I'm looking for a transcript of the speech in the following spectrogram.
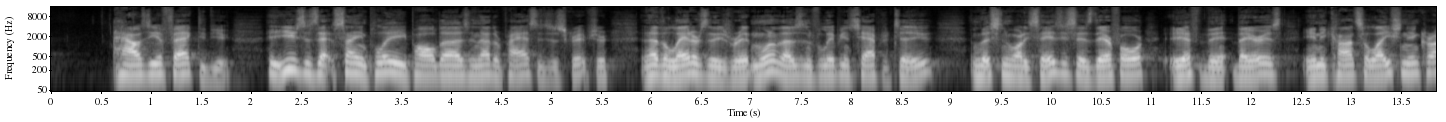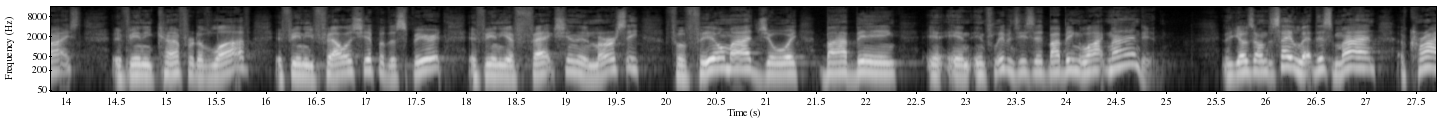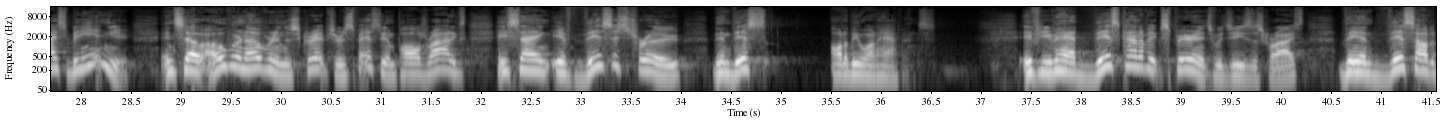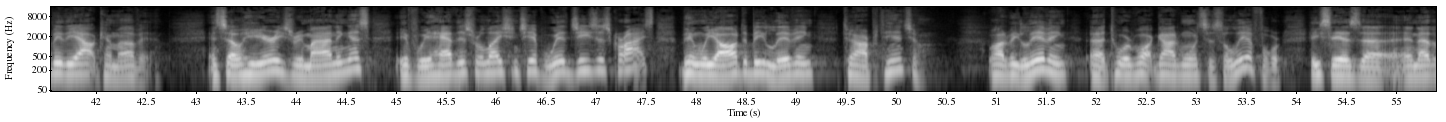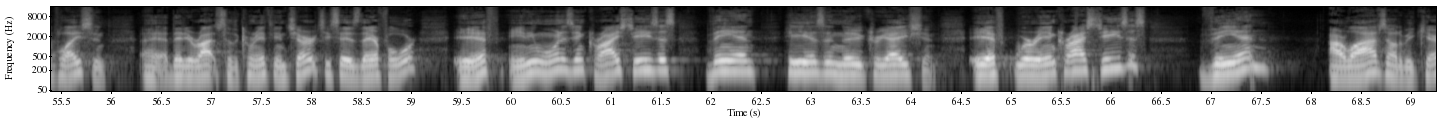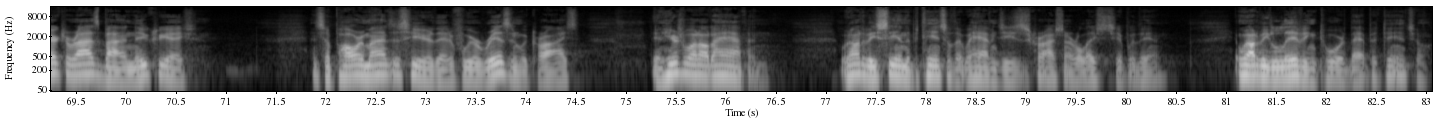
how has he affected you? He uses that same plea, Paul does in other passages of Scripture and other letters that he's written. One of those is in Philippians chapter 2. And listen to what he says. He says, Therefore, if there is any consolation in Christ, if any comfort of love, if any fellowship of the Spirit, if any affection and mercy, fulfill my joy by being, in, in, in Philippians, he said, by being like minded and he goes on to say, let this mind of Christ be in you. And so over and over in the scripture, especially in Paul's writings, he's saying, if this is true, then this ought to be what happens. If you've had this kind of experience with Jesus Christ, then this ought to be the outcome of it. And so here he's reminding us if we have this relationship with Jesus Christ, then we ought to be living to our potential we ought to be living uh, toward what God wants us to live for. He says uh, another place and uh, that he writes to the Corinthian church. He says, Therefore, if anyone is in Christ Jesus, then he is a new creation. If we're in Christ Jesus, then our lives ought to be characterized by a new creation. And so Paul reminds us here that if we're risen with Christ, then here's what ought to happen. We ought to be seeing the potential that we have in Jesus Christ and our relationship with Him. And we ought to be living toward that potential.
